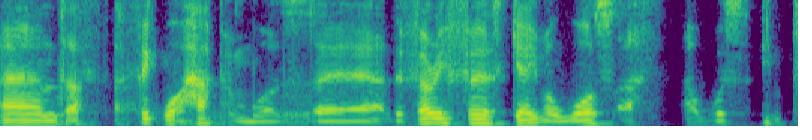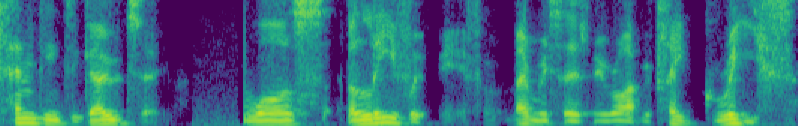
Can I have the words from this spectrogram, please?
and I, th- I think what happened was uh, the very first game I was I, I was intending to go to was, I believe, we, if memory serves me right, we played Greece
